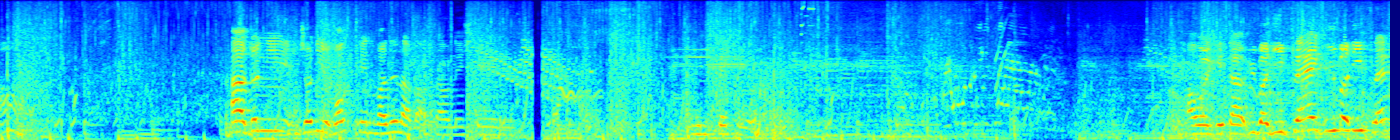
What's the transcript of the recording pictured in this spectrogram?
Aha. Ah, Johnny, Johnny rockt den Vanilla Blaster und nicht den. Den Deckel. Paul geht da über die Flank, über die Flank.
